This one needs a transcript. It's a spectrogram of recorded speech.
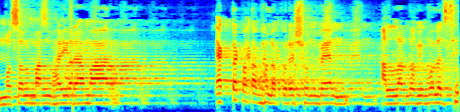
মুসলমান ভাইরা আমার, একটা কথা ভালো করে শুনবেন। আল্লাহর নবী বলেছে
